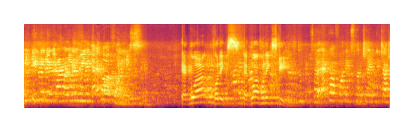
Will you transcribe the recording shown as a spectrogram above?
Integrated farming with aquaponics। Aquaponics aquaponics কি? Aquaponics হচ্ছে একটি চাষ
